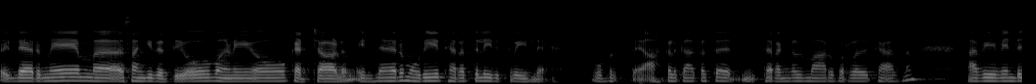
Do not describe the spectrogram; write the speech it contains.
எல்லாருமே சங்கீதத்தையோ மணியோ கற்றாலும் எல்லாரும் ஒரே தரத்தில் இருக்கிற ஒவ்வொரு ஆக்களுக்கு ஆக்கள் த தரங்கள் மாறுபடுறது காரணம் அவைய வேண்ட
